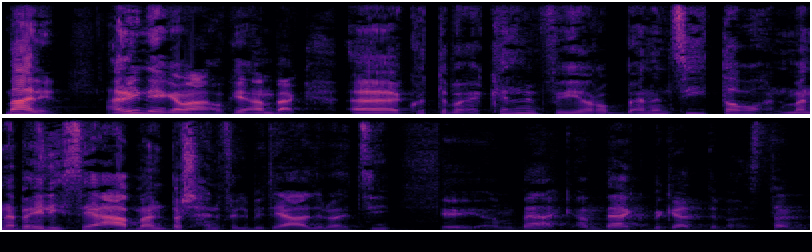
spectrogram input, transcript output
ما علينا عاملين إيه يا جماعة؟ Okay I'm back آه كنت بتكلم في إيه يا رب؟ أنا نسيت طبعا. ما أنا بقالي ساعة عمال بشحن في البتاعه دلوقتي. Okay I'm back I'm back بجد بقى. استنى.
